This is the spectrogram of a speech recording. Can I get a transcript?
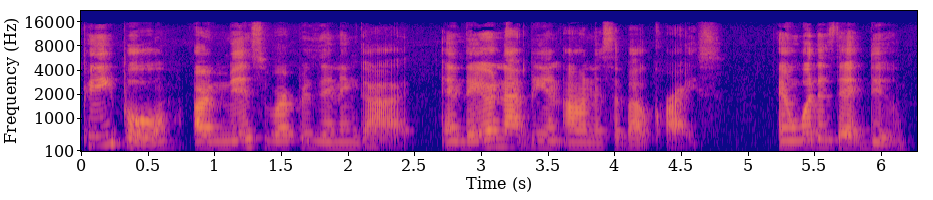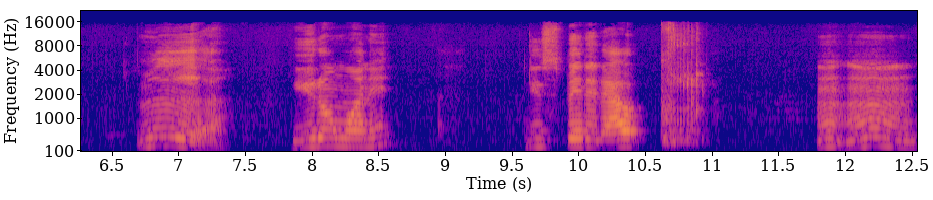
people are misrepresenting God and they are not being honest about Christ. And what does that do? Ugh. You don't want it. You spit it out. Mm-mm.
